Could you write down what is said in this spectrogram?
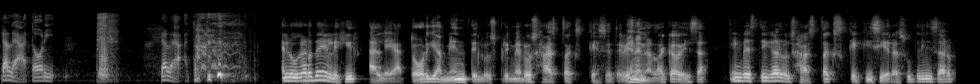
aleatoria, En lugar de elegir aleatoriamente los primeros hashtags que se te vienen a la cabeza, investiga los hashtags que quisieras utilizar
